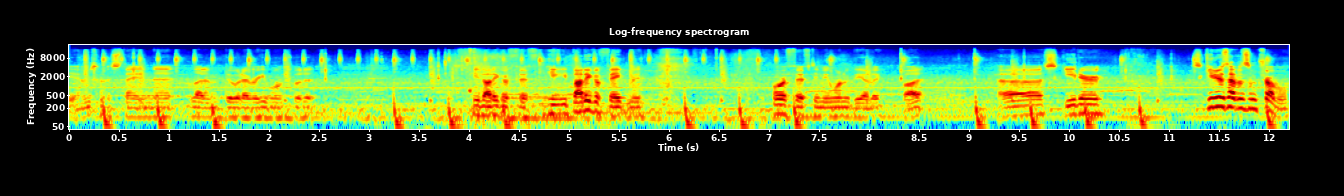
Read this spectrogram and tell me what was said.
Yeah, I'm just going to stay in net. Let him do whatever he wants with it. He thought he could 50. He thought he could fake me. Or 50 me, one or the other. But, uh, Skeeter. Skeeter's having some trouble.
